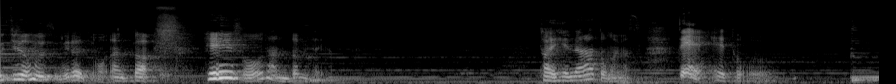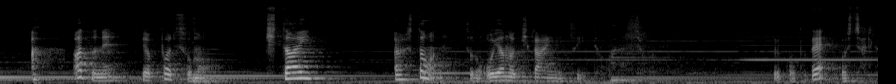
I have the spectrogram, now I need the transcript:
うちの娘たちもなんか「へえそうなんだ」みたいな。大変だなと思います。でえっ、ー、とああとねやっぱりその期待明日はねその親の期待についてお話ししようということでご視聴ありがとうございました。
